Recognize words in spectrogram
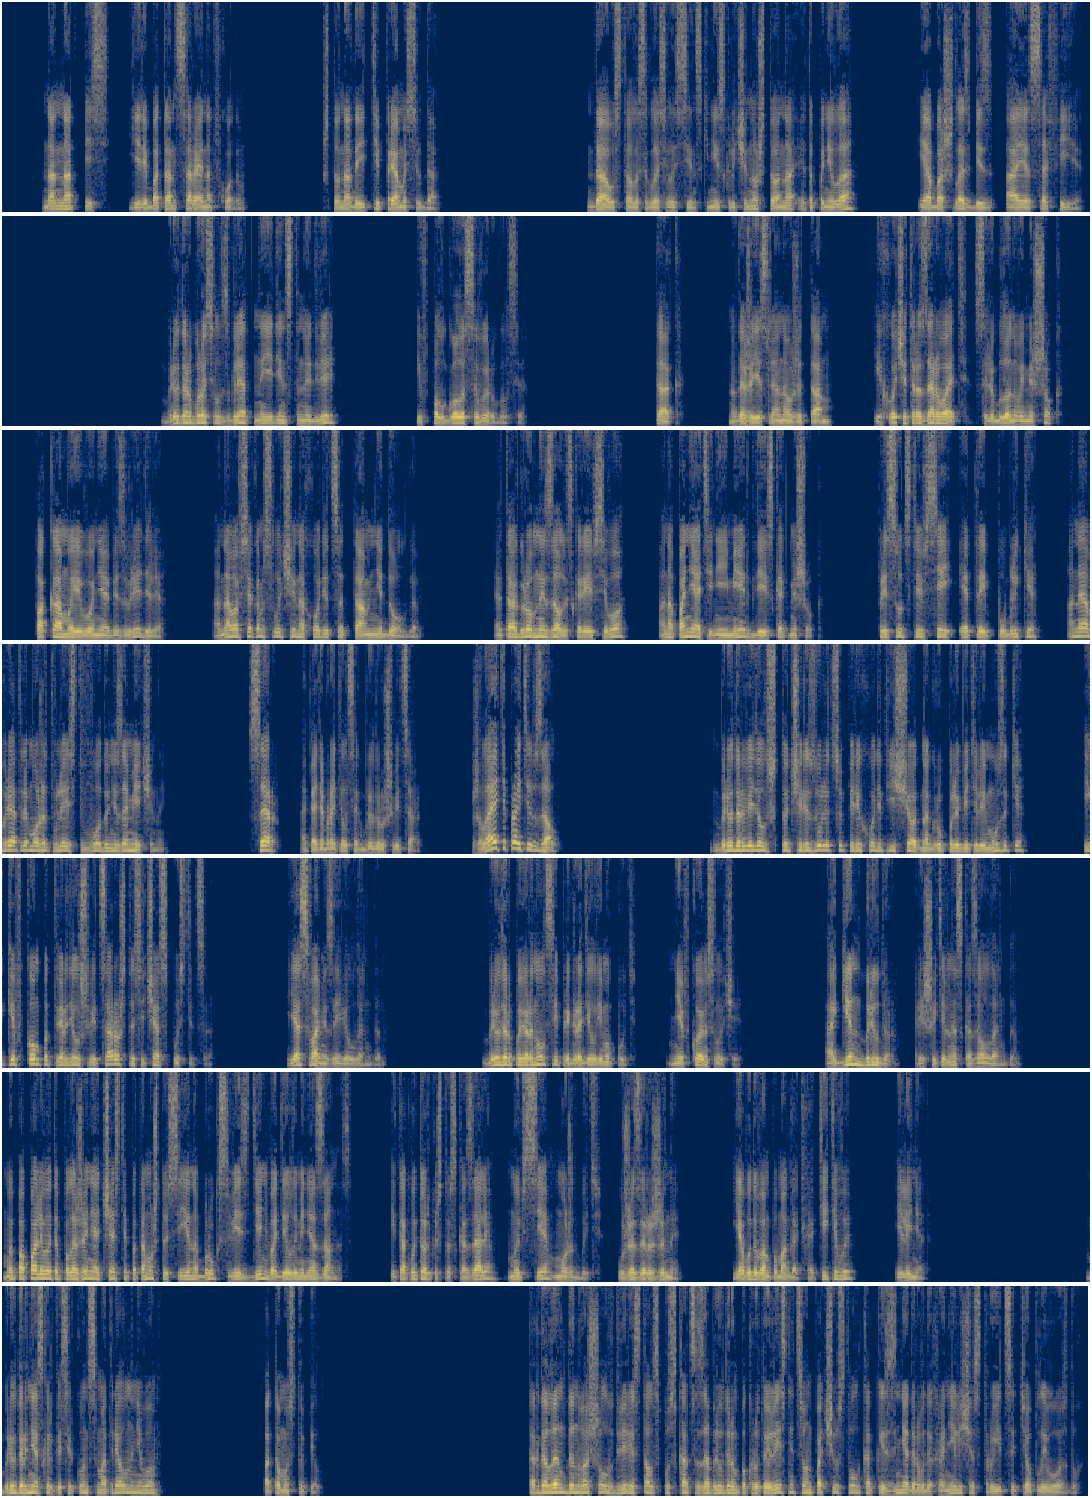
на надпись Еребатан сарай над входом, что надо идти прямо сюда. Да, устало согласилась Сински. Не исключено, что она это поняла и обошлась без Ая Софии. Брюдер бросил взгляд на единственную дверь и в полголоса выругался. Так, но даже если она уже там и хочет разорвать солюблоновый мешок, Пока мы его не обезвредили, она во всяком случае находится там недолго. Это огромный зал, и скорее всего, она понятия не имеет, где искать мешок. В присутствии всей этой публики она вряд ли может влезть в воду незамеченной. Сэр, опять обратился к Брюдеру швейцар. Желаете пройти в зал? Брюдер видел, что через улицу переходит еще одна группа любителей музыки, и кивком подтвердил швейцару, что сейчас спустится. "Я с вами", заявил Лэнгдон. Брюдер повернулся и преградил ему путь. "Ни в коем случае". "Агент Брюдер", решительно сказал Лэнгдон. "Мы попали в это положение отчасти потому, что Сиена Брукс весь день водила меня за нос. И как вы только что сказали, мы все, может быть, уже заражены. Я буду вам помогать, хотите вы или нет?" Брюдер несколько секунд смотрел на него, потом уступил. Когда Лэнгдон вошел в дверь и стал спускаться за Брюдером по крутой лестнице, он почувствовал, как из недр водохранилища струится теплый воздух.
